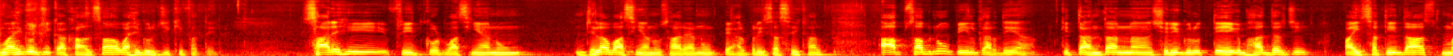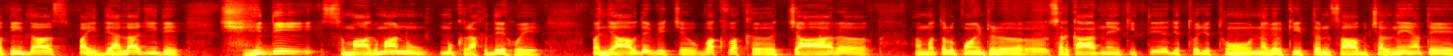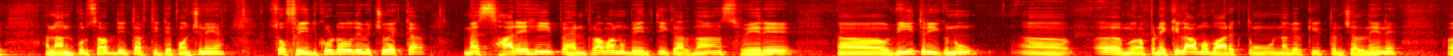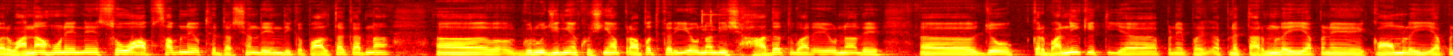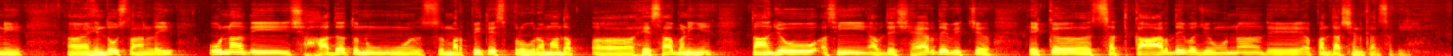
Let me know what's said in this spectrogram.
ਵਾਹਿਗੁਰੂ ਜੀ ਕਾ ਖਾਲਸਾ, ਵਾਹਿਗੁਰੂ ਜੀ ਕੀ ਫਤਿਹ। ਸਾਰੇ ਹੀ ਫਰੀਦਕੋਟ ਵਾਸੀਆਂ ਨੂੰ, ਜ਼ਿਲ੍ਹਾ ਵਾਸੀਆਂ ਨੂੰ, ਸਾਰਿਆਂ ਨੂੰ ਪਿਆਰ ਭਰੀ ਸਤਿ ਸ੍ਰੀ ਅਕਾਲ। ਆਪ ਸਭ ਨੂੰ ਅਪੀਲ ਕਰਦੇ ਹਾਂ ਕਿ ਧੰਨ ਧੰਨ ਸ੍ਰੀ ਗੁਰੂ ਤੇਗ ਬਹਾਦਰ ਜੀ, ਭਾਈ ਸਤੀ ਦਾਸ ਮਤੀ ਦਾਸ ਭਾਈ ਦਿਆਲਾ ਜੀ ਦੇ ਸ਼ਹੀਦੀ ਸਮਾਗਮਾਂ ਨੂੰ ਮੁੱਖ ਰੱਖਦੇ ਹੋਏ ਪੰਜਾਬ ਦੇ ਵਿੱਚ ਵੱਖ-ਵੱਖ ਚਾਰ, ਮਤਲਬ ਪੁਆਇੰਟ ਸਰਕਾਰ ਨੇ ਕੀਤੇ ਆ ਜਿੱਥੋਂ ਜਿੱਥੋਂ ਨਗਰ ਕੀਰਤਨ ਸਾਹਿਬ ਚੱਲਨੇ ਆ ਤੇ ਆਨੰਦਪੁਰ ਸਾਹਿਬ ਦੀ ਧਰਤੀ ਤੇ ਪਹੁੰਚਣੇ ਆ। ਸੋ ਫਰੀਦਕੋਟ ਉਹਦੇ ਵਿੱਚੋਂ ਇੱਕ ਆ। ਮੈਂ ਸਾਰੇ ਹੀ ਭੈਣ ਭਰਾਵਾਂ ਨੂੰ ਬੇਨਤੀ ਕਰਦਾ ਸਵੇਰੇ ਅ, 20 ਤਰੀਕ ਨੂੰ ਆਪਣੇ ਕਿਲਾ ਮੁਬਾਰਕ ਤੋਂ ਨਗਰ ਕੀਰਤਨ ਚੱਲਨੇ ਨੇ ਰਵਾਨਾ ਹੋਣੇ ਨੇ। ਸੋ ਆਪ ਸਭ ਨੇ ਉੱਥੇ ਦਰਸ਼ਨ ਦੇਣ ਦੀ ਕਪਾਲਤਾ ਕਰਨਾ ਗੁਰੂ ਜੀ ਦੀਆਂ ਖੁਸ਼ੀਆਂ ਪ੍ਰਾਪਤ ਕਰੀਏ ਉਹਨਾਂ ਦੀ ਸ਼ਹਾਦਤ ਬਾਰੇ ਉਹਨਾਂ ਦੇ ਜੋ ਕੁਰਬਾਨੀ ਕੀਤੀ ਹੈ ਆਪਣੇ ਪ- ਆਪਣੇ ਧਰਮ ਲਈ ਆਪਣੇ ਕੌਮ ਲਈ ਆਪਣੀ ਹਿੰਦੁਸਤਾਨ ਲਈ ਉਹਨਾਂ ਦੀ ਸ਼ਹਾਦਤ ਨੂੰ ਸਮਰਪਿਤ ਇਸ ਪ੍ਰੋਗਰਾਮਾਂ ਦਾ ਹਿੱਸਾ ਬਣੀਏ, ਤਾਂ ਜੋ ਅਸੀਂ ਆਪਦੇ ਸ਼ਹਿਰ ਦੇ ਵਿੱਚ ਇੱਕ ਸਤਕਾਰ ਦੇ ਵਜੋਂ ਉਹਨਾਂ ਦੇ ਆਪਾਂ ਦਰਸ਼ਨ ਕਰ ਸਕੀਏ।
